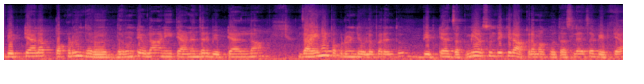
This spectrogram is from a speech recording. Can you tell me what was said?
बिबट्याला पकडून धर धरून ठेवला आणि त्यानंतर बिबट्याला जाळीने पकडून ठेवलं परंतु बिबट्या जखमी असून देखील आक्रमक होत असल्याचं बिबट्या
